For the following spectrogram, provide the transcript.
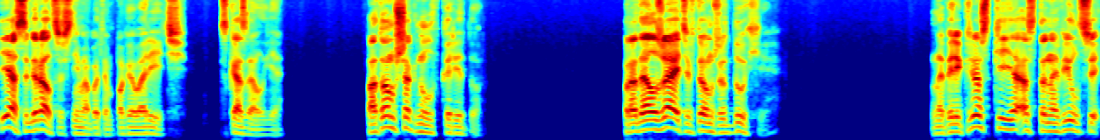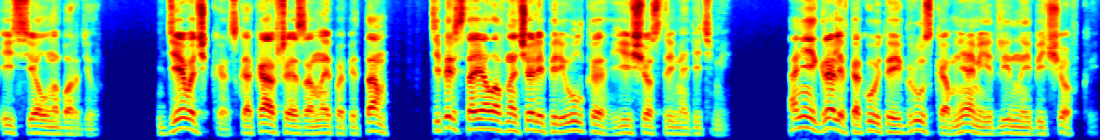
«Я собирался с ним об этом поговорить», — сказал я. Потом шагнул в коридор. «Продолжайте в том же духе». На перекрестке я остановился и сел на бордюр. Девочка, скакавшая за мной по пятам, теперь стояла в начале переулка еще с тремя детьми. Они играли в какую-то игру с камнями и длинной бечевкой.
